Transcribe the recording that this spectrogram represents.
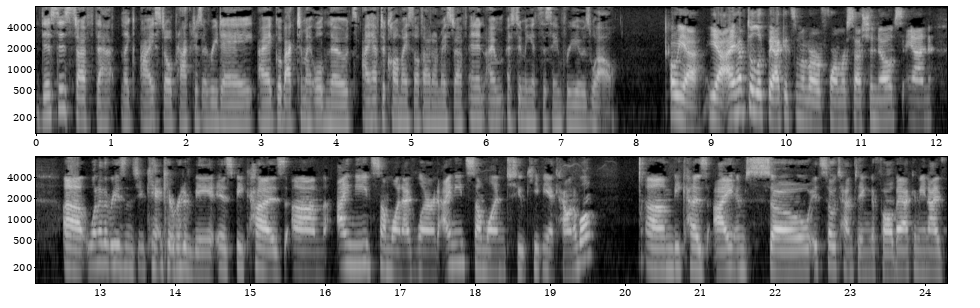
This is stuff that like I still practice every day. I go back to my old notes. I have to call myself out on my stuff. And I'm assuming it's the same for you as well. Oh yeah, yeah. I have to look back at some of our former session notes, and uh, one of the reasons you can't get rid of me is because um, I need someone. I've learned I need someone to keep me accountable um, because I am so. It's so tempting to fall back. I mean, I've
